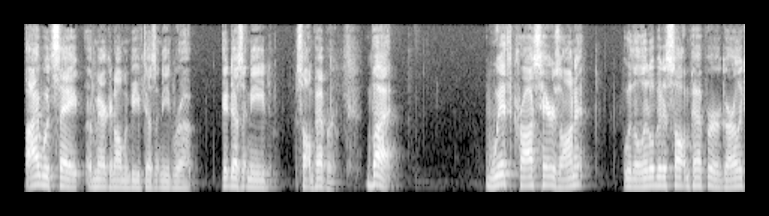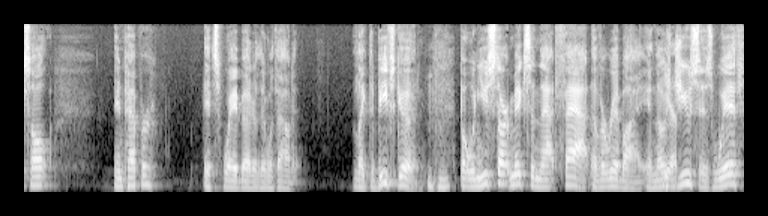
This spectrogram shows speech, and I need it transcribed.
I would say American almond beef doesn't need rub. It doesn't need salt and pepper. But with crosshairs on it, with a little bit of salt and pepper or garlic salt and pepper, it's way better than without it like the beef's good, mm-hmm. but when you start mixing that fat of a ribeye and those yep. juices with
